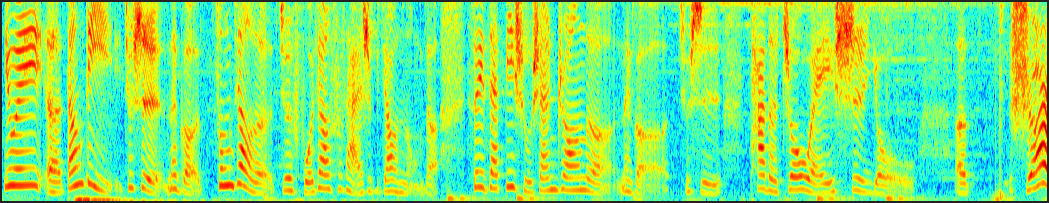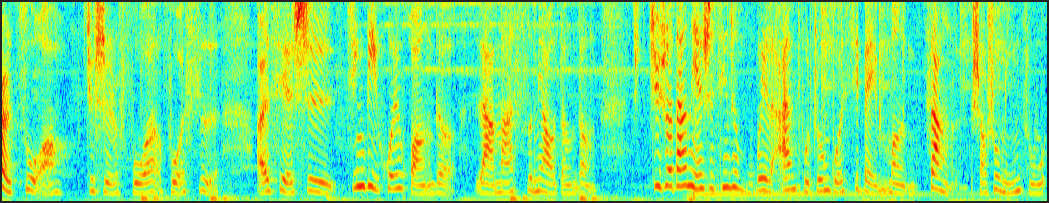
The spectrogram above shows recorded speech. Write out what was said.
因为呃当地就是那个宗教的，就是佛教色彩还是比较浓的。所以在避暑山庄的那个，就是它的周围是有呃十二座就是佛佛寺，而且是金碧辉煌的喇嘛寺庙等等。据说当年是清政府为了安抚中国西北蒙藏少数民族，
